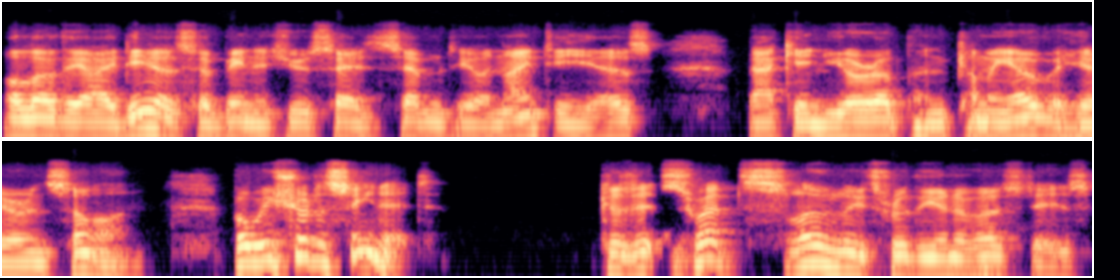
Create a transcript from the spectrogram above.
although the ideas have been, as you said, 70 or 90 years back in Europe and coming over here and so on. But we should have seen it because it swept slowly through the universities,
